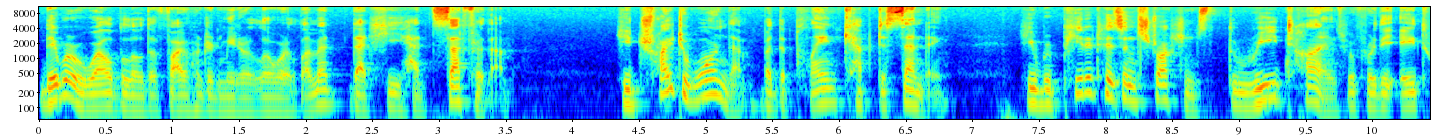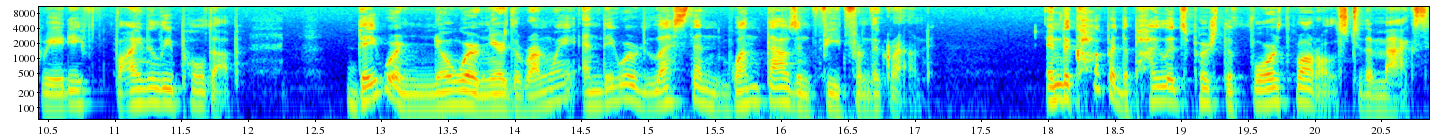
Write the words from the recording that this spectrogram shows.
They were well below the 500 meter lower limit that he had set for them. He tried to warn them, but the plane kept descending, he repeated his instructions three times before the A380 finally pulled up. They were nowhere near the runway and they were less than 1,000 feet from the ground. In the cockpit, the pilots pushed the four throttles to the max,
